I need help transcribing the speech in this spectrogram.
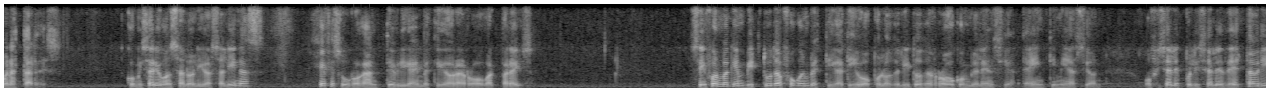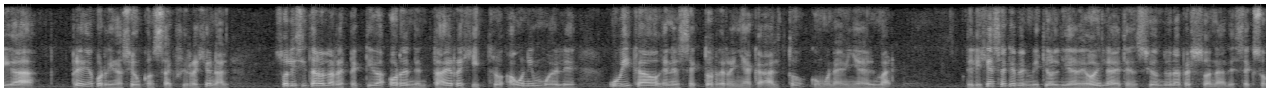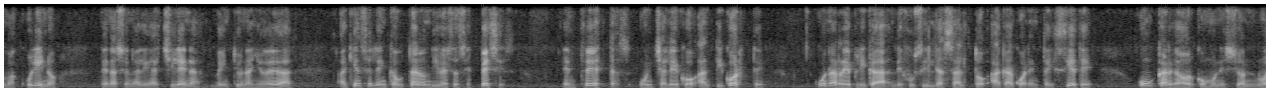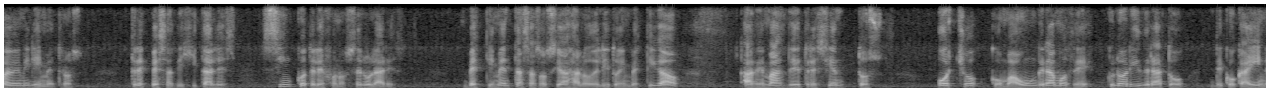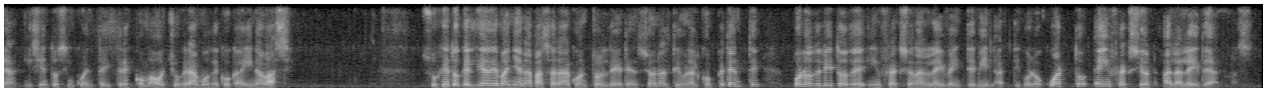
Buenas tardes. Comisario Gonzalo Oliva Salinas, jefe subrogante, Brigada Investigadora de Robo Valparaíso. Se informa que en virtud de foco investigativo por los delitos de robo con violencia e intimidación, oficiales policiales de esta brigada, previa coordinación con SACFI regional, solicitaron la respectiva orden de entrada y registro a un inmueble ubicado en el sector de Reñaca Alto, comuna de Viña del Mar. Diligencia que permitió el día de hoy la detención de una persona de sexo masculino, de nacionalidad chilena, 21 años de edad, a quien se le incautaron diversas especies, entre estas un chaleco anticorte, una réplica de fusil de asalto AK-47, un cargador con munición 9 milímetros, tres pesas digitales, cinco teléfonos celulares, vestimentas asociadas a los delitos investigados, además de 308,1 gramos de clorhidrato de cocaína y 153,8 gramos de cocaína base. Sujeto que el día de mañana pasará a control de detención al tribunal competente por los delitos de infracción a la ley 20.000 artículo 4 e infracción a la ley de armas.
